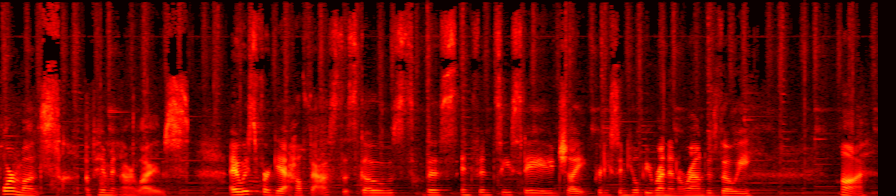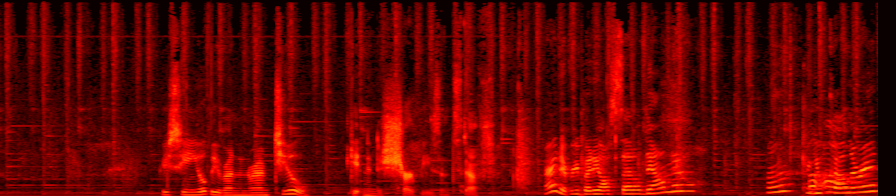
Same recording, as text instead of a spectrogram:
four months of him in our lives. I always forget how fast this goes, this infancy stage. Like, pretty soon he'll be running around with Zoe. Huh. Pretty soon you'll be running around too, getting into Sharpies and stuff. All right, everybody all settled down now? Are you Uh-uh. coloring?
